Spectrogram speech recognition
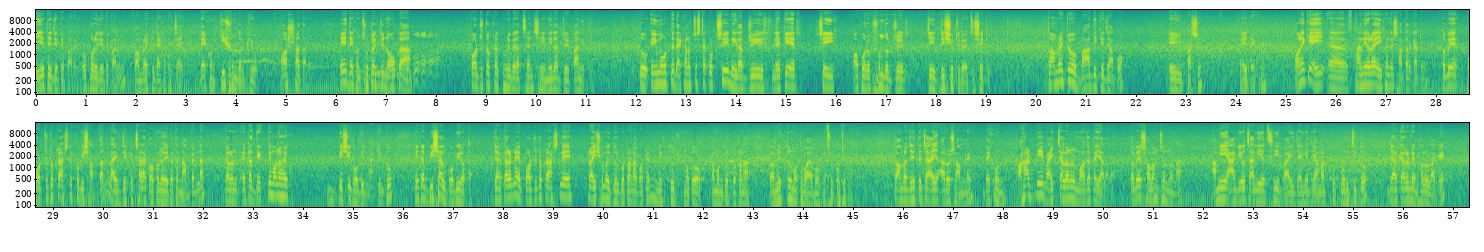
ইয়েতে যেতে পারেন ওপরে যেতে পারেন। তো আমরা একটু দেখাতে চাই। দেখুন কি সুন্দর ভিউ, অসাধারণ। এই দেখুন ছোট একটি নৌকা পর্যটকরা ঘুরে বেড়াচ্ছেন সেই নীলাদ্রির পানিতে। তো এই মুহূর্তে দেখানোর চেষ্টা করছি নীলাদ্রি লেকের সেই অপরূপ সৌন্দর্যের যে দৃশ্যটি রয়েছে সেটি। তো আমরা একটু বাঁ দিকে যাব এই পাশে। এই দেখুন। অনেকেই স্থানীয়রা এইখানে সাঁতার কাটেন। তবে পর্যটকরা আসলে খুবই সাবধান। লাইফ জ্যাকেট ছাড়া কখনো এটাতে নামবেন না। কারণ এটা দেখতে মনে হয় বেশি গভীর না। কিন্তু এটা বিশাল গভীরতা। যার কারণে পর্যটকরা আসলে প্রায় সময় দুর্ঘটনা ঘটেন, মৃত্যুর মতো এমন দুর্ঘটনা বা মৃত্যুর মতো ভয়াবহ কিছু ঘটে থাকে। তো আমরা যেতে চাই আরও সামনে। দেখুন, পাহাড় দিয়ে বাইক চালানোর মজাটাই আলাদা। তবে সবার জন্য না। আমি আগেও চালিয়েছি বা এই জায়গাটি আমার খুব পরিচিত, যার কারণে ভালো লাগে।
